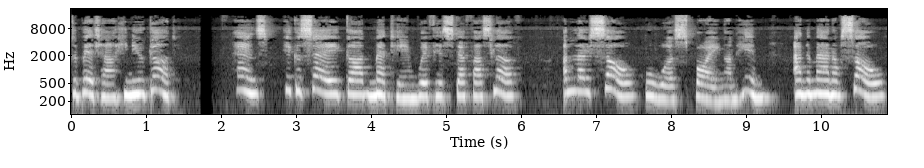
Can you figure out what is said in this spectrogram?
the better he knew God. Hence, he could say God met him with his steadfast love, unlike Saul, who was spying on him, and the man of Saul,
